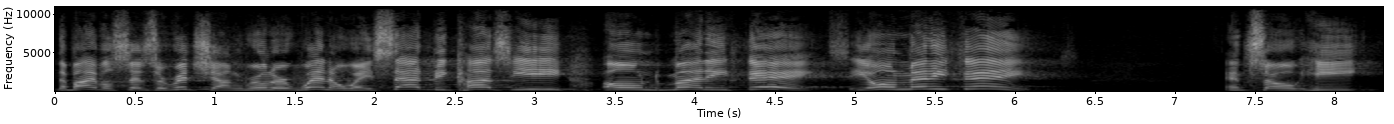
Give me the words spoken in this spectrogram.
The Bible says the rich young ruler went away sad because he owned many things. He owned many things. And so he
